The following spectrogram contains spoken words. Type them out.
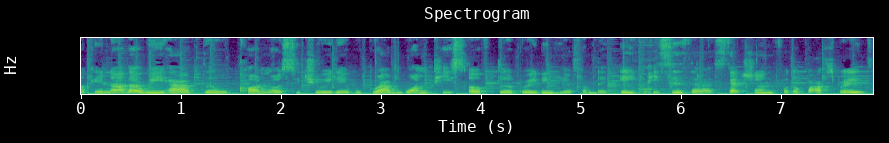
Okay, now that we have the cornrows situated, we grab one piece of the braiding here from the eight pieces that are sectioned for the box braids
